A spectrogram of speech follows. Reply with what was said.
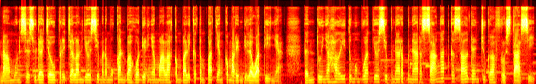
Namun sesudah jauh berjalan Yoshi menemukan bahwa dirinya malah kembali ke tempat yang kemarin dilewatinya. Tentunya hal itu membuat Yoshi benar-benar sangat kesal dan juga frustasi.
